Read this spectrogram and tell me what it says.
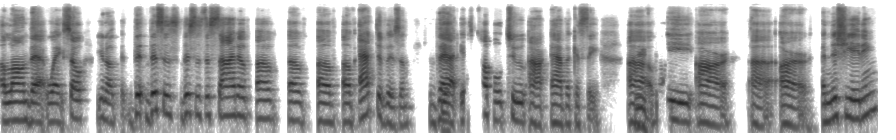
along that way. So you know, th- this is this is the side of of of of, of activism that yeah. is coupled to our advocacy. Uh, mm. We are uh, are initiating,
